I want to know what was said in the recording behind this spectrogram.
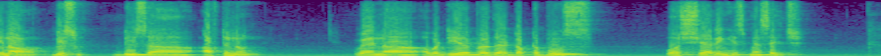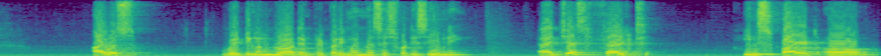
You know, this, this uh, afternoon, when uh, our dear brother Dr. Bruce was sharing his message, I was waiting on God and preparing my message for this evening. And I just felt inspired or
